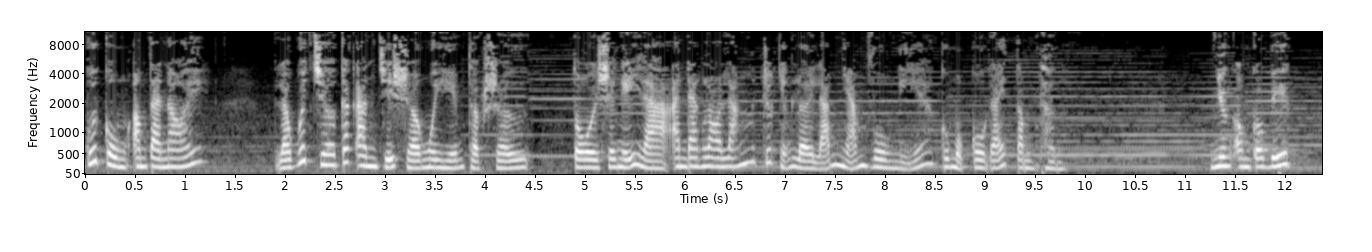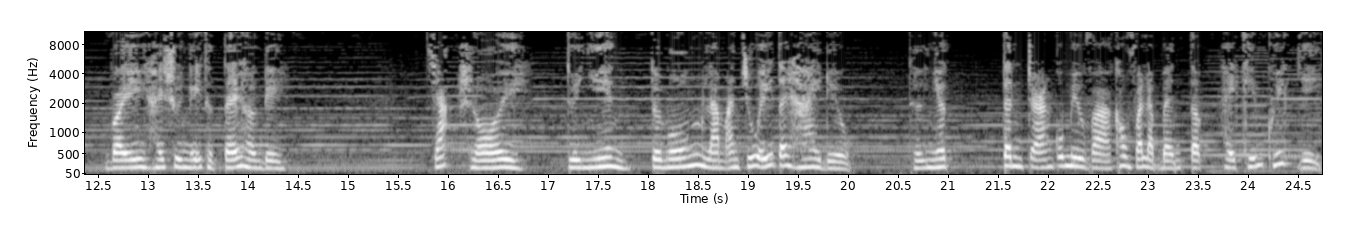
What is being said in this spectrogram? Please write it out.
cuối cùng ông ta nói là Witcher các anh chỉ sợ nguy hiểm thật sự. Tôi sẽ nghĩ là anh đang lo lắng trước những lời lãm nhảm vô nghĩa của một cô gái tâm thần. Nhưng ông có biết, vậy hãy suy nghĩ thực tế hơn đi. Chắc rồi, tuy nhiên tôi muốn làm anh chú ý tới hai điều. Thứ nhất, tình trạng của Milva không phải là bệnh tật hay khiếm khuyết gì.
